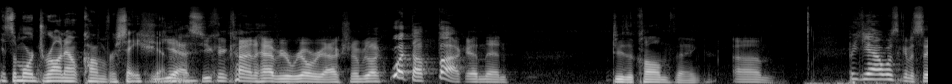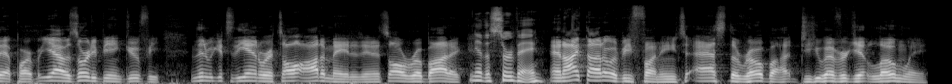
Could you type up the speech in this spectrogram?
It's a more drawn out conversation. Yes, you can kind of have your real reaction and be like, "What the fuck," and then do the calm thing. Um, but yeah, I wasn't gonna say that part. But yeah, I was already being goofy, and then we get to the end where it's all automated and it's all robotic. Yeah, the survey. And I thought it would be funny to ask the robot, "Do you ever get lonely?"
